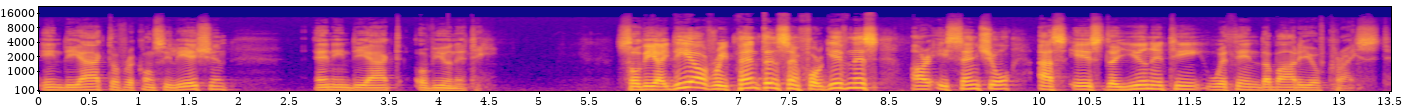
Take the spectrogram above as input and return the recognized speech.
in the act of reconciliation and in the act of unity. So the idea of repentance and forgiveness are essential, as is the unity within the body of Christ.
